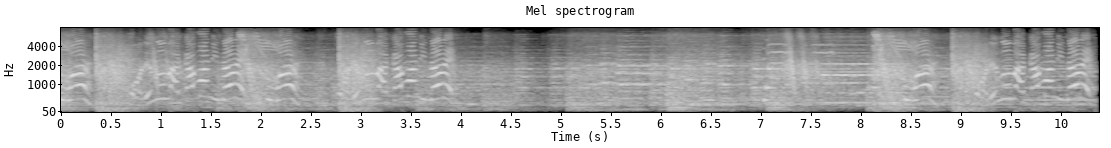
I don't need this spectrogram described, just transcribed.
お前俺の仲間になれ。お前俺の仲間になれ。お前俺の仲間になれ。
